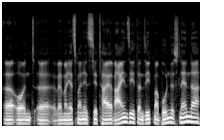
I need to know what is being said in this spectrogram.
Äh, und äh, wenn man jetzt mal ins Detail reinsieht, dann sieht man Bundesländer,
